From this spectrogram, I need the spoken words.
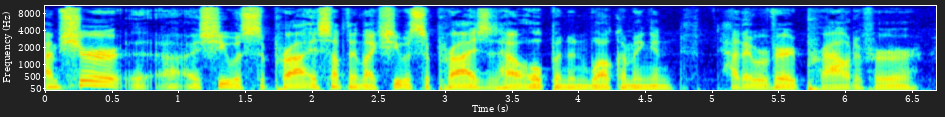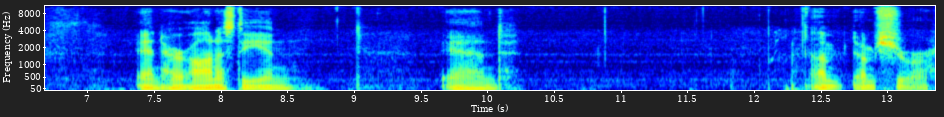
I'm sure uh, she was surprised. Something like she was surprised at how open and welcoming, and how they were very proud of her, and her honesty, and and I'm I'm sure.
